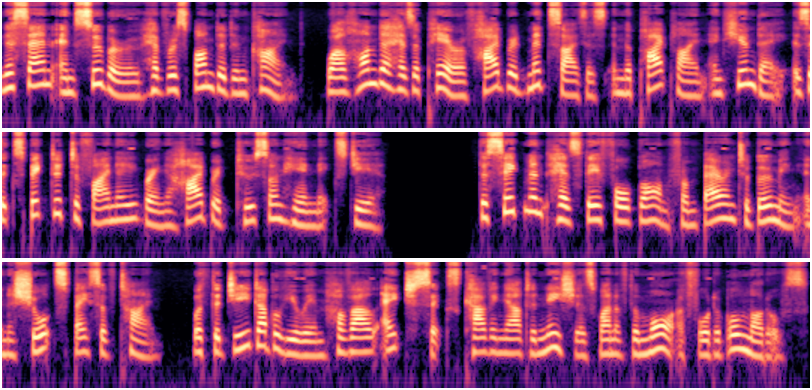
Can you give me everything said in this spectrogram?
Nissan and Subaru have responded in kind while Honda has a pair of hybrid midsizes in the pipeline and Hyundai is expected to finally bring a hybrid Tucson here next year. The segment has therefore gone from barren to booming in a short space of time, with the GWM Haval H6 carving out a niche as one of the more affordable models.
